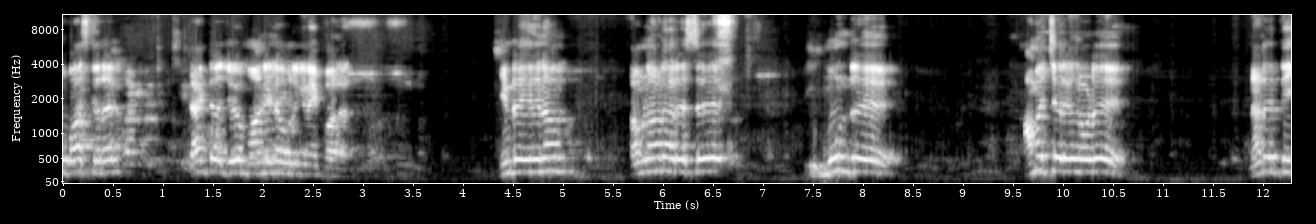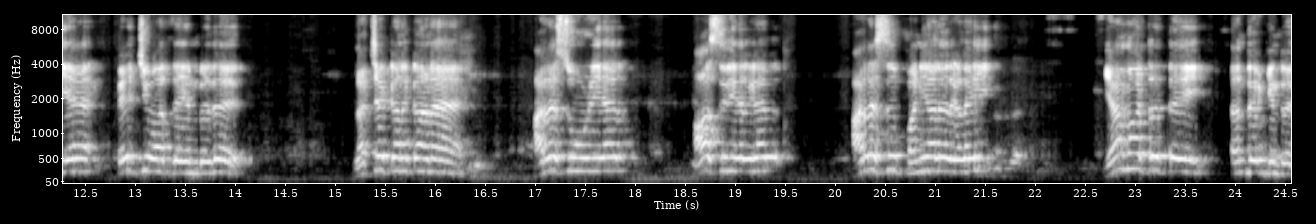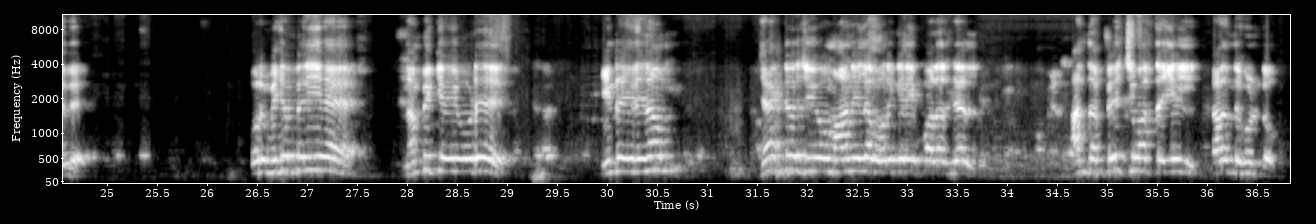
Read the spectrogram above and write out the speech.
மு Bhaskaran doctor Joe மாநில ஒருங்கிணைப்பாளர். இன்றைய தினம் தமிழ்நாடு அரசு மூன்று அமைச்சர்களோடு நடத்திய பேச்சுவார்த்தை என்பது லட்சக்கணக்கான அரசு ஊழியர் ஆசிரியர்கள் அரசு பணியாளர்களை ஏமாற்றத்தை தந்திருக்கின்றது. ஒரு மிகப்பெரிய நம்பிக்கையோடு இன்றைய தினம் ஜாக்டோ ஜியோ மாநில ஒருங்கிணைப்பாளர்கள் அந்த பேச்சுவார்த்தையில் கலந்து கொண்டோம்.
